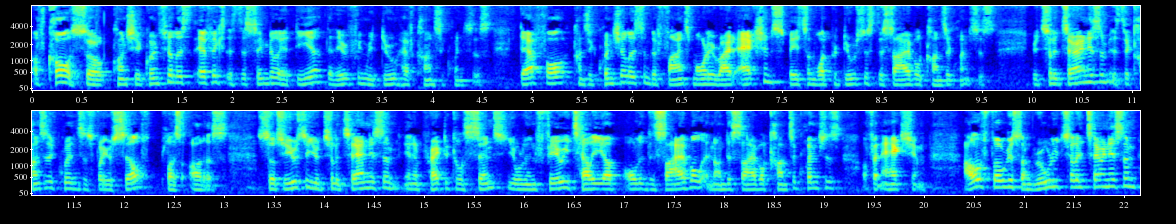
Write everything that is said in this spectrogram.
Of course, so consequentialist ethics is the simple idea that everything we do have consequences. Therefore, consequentialism defines morally right actions based on what produces desirable consequences. Utilitarianism is the consequences for yourself plus others. So to use the utilitarianism in a practical sense, you will in theory tally up all the desirable and undesirable consequences of an action. I will focus on rule utilitarianism,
